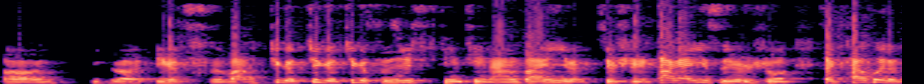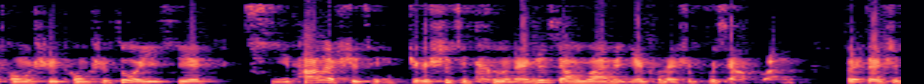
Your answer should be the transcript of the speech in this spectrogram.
呃，一个一个词吧，这个这个这个词其实挺挺难翻译的，就是大概意思就是说，在开会的同时，同时做一些其他的事情，这个事情可能是相关的，也可能是不相关的。对，但是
